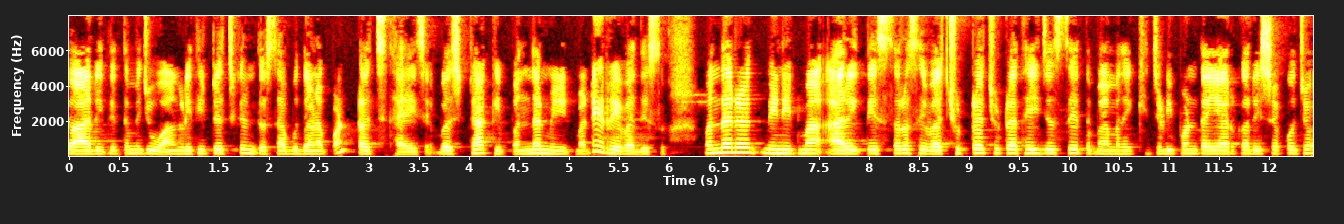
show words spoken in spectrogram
તો આ રીતે તમે જુઓ, આંગળીથી ટચ કરીને તો સાબુદાણા પણ ટચ થાય છે. બસ, ઢાંકી પંદર મિનિટ માટે રહેવા દેશું. પંદર મિનિટમાં આ રીતે સરસ એવા છૂટા છૂટા થઈ જશે. તમે આમાંથી ખીચડી પણ તૈયાર કરી શકો છો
